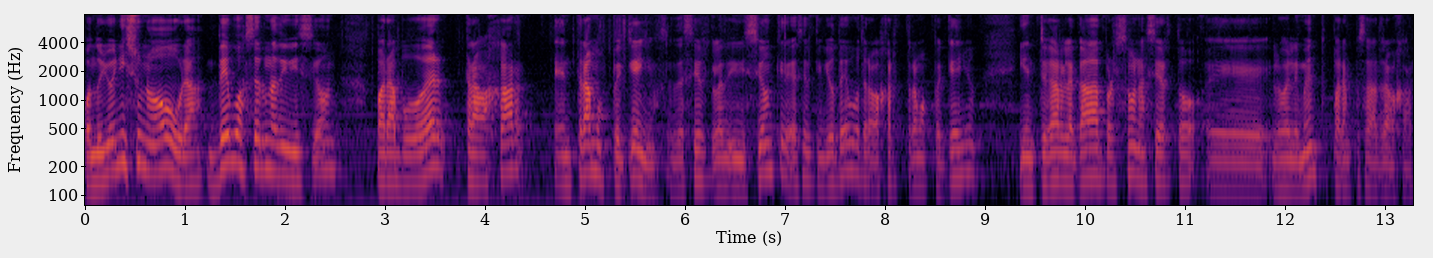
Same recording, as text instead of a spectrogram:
Cuando yo inicio una obra, debo hacer una división para poder trabajar en tramos pequeños, es decir, la división quiere decir que yo debo trabajar tramos pequeños y entregarle a cada persona, ¿cierto?, eh, los elementos para empezar a trabajar.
